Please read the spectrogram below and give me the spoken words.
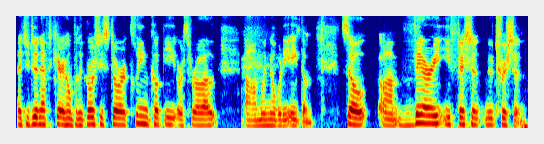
that you didn't have to carry home from the grocery store, clean, cook, eat, or throw out um, when nobody ate them. So, um, very efficient nutrition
